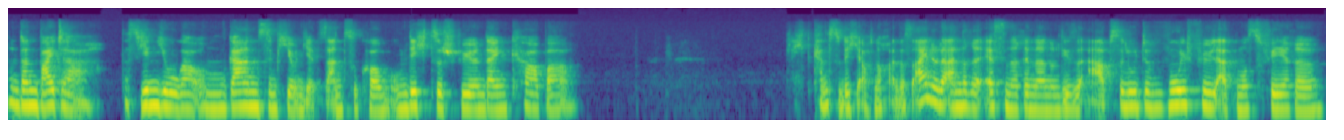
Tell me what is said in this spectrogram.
Und dann weiter das Yin-Yoga, um ganz im Hier und Jetzt anzukommen, um dich zu spüren, deinen Körper. Vielleicht kannst du dich auch noch an das ein oder andere Essen erinnern und diese absolute Wohlfühlatmosphäre.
